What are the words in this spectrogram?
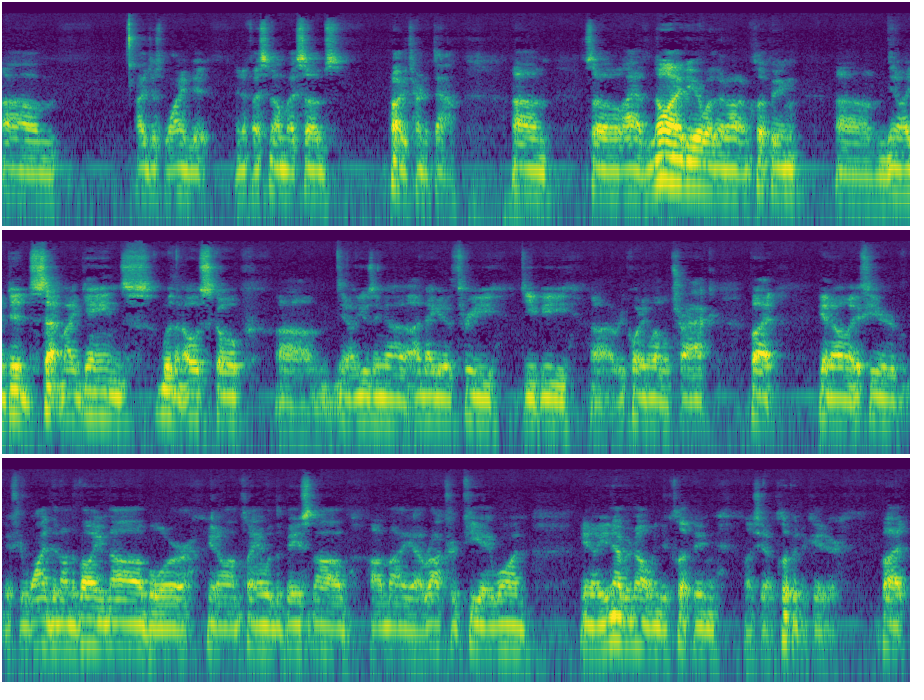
um, I just wind it, and if I smell my subs, probably turn it down. Um, so I have no idea whether or not I'm clipping. Um, you know, I did set my gains with an O-scope, um, you know, using a, a negative 3 dB uh, recording level track. But, you know, if you're if you're winding on the volume knob or, you know, I'm playing with the bass knob on my uh, Rockford PA1, you know, you never know when you're clipping unless you have a clip indicator. But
